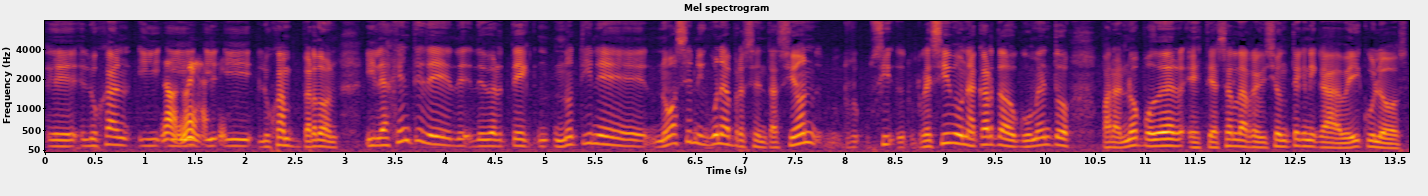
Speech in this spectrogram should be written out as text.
Eh, Luján y, y, Luján, perdón, y la gente de, de, Vertec no tiene, no va a hacer ninguna presentación, recibe una carta de documento para no poder este, hacer la revisión técnica de vehículos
